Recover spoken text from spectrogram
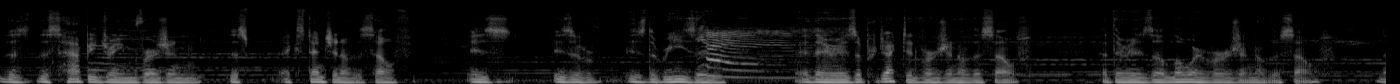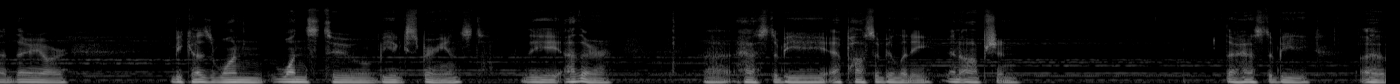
this this happy dream version, this extension of the self, is is a is the reason there is a projected version of the self, that there is a lower version of the self, that they are because one wants to be experienced, the other uh, has to be a possibility, an option. There has to be a,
